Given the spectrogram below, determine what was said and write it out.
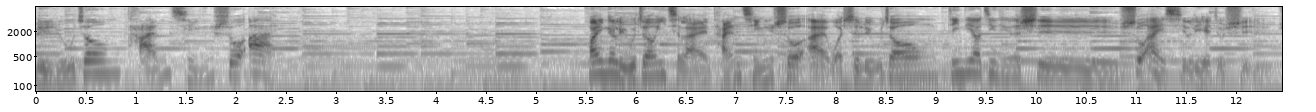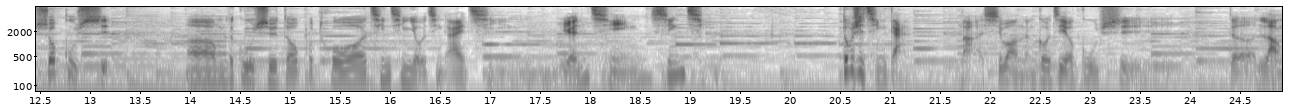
旅如中谈情说爱，欢迎跟吕如中一起来谈情说爱。我是吕如中，今天要进行的是说爱系列，就是说故事。呃，我们的故事都不脱亲情、友情、爱情、人情、心情，都是情感。那希望能够借由故事的朗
